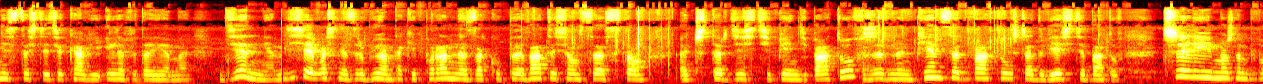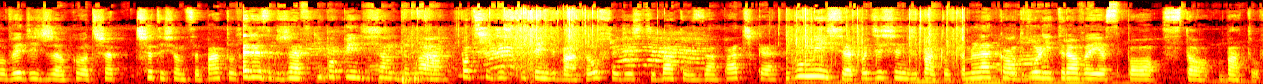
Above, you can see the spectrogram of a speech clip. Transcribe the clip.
Jesteście ciekawi, ile wydajemy dziennie. Dzisiaj właśnie zrobiłam takie poranne zakupy 2145 batów, żywnym 500 batów, jeszcze 200 batów, czyli można by powiedzieć, że około 3 3000 batów. Cztery zgrzewki po 52, po 35 batów, 30 batów za paczkę. Gumisie po 10 batów, mleko dwulitrowe jest po 100 batów.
